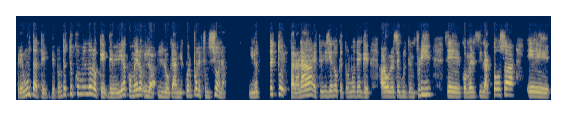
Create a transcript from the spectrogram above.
pregúntate, de pronto estoy comiendo lo que debería comer y lo, que a mi cuerpo le funciona. Y no te estoy, para nada, estoy diciendo que todo el mundo tiene que ahora volverse gluten free, comer sin lactosa, eh,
